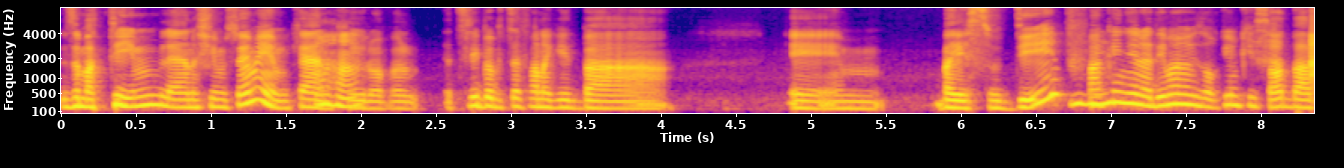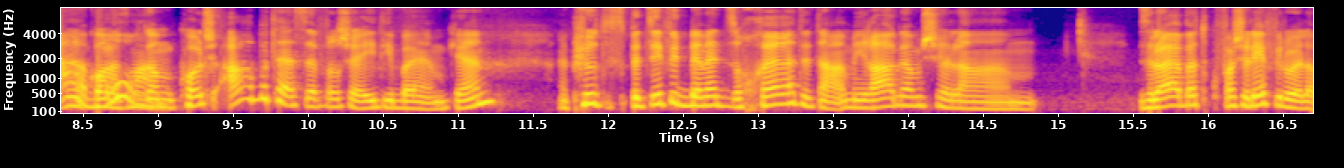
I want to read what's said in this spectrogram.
זה מתאים לאנשים מסוימים, כן, אהה. כאילו, אבל אצלי בבית ספר, נגיד, ב... אמ, ביסודי. fucking ילדים היו זורקים כיסאות באוויר אה, כל ברור, הזמן. גם כל שאר בתי הספר שהייתי בהם, כן? אני פשוט ספציפית באמת זוכרת את האמירה גם של ה... זה לא היה בתקופה שלי אפילו, אלא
